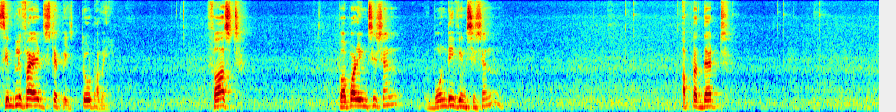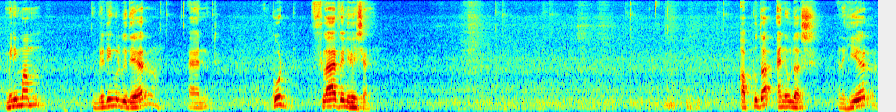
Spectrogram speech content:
simplified step is totomy. First, proper incision, bone deep incision. After that, minimum bleeding will be there and good flap elevation. Up to the annulus and here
